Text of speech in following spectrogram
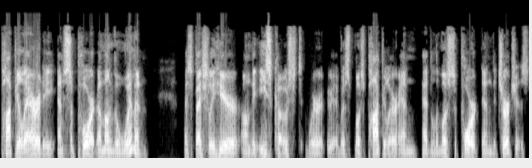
popularity and support among the women, especially here on the East Coast, where it was most popular and had the most support in the churches,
